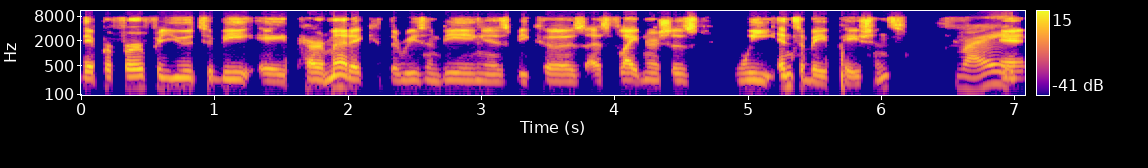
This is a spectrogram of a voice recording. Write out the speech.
they prefer for you to be a paramedic. The reason being is because as flight nurses, we intubate patients. Right. And,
